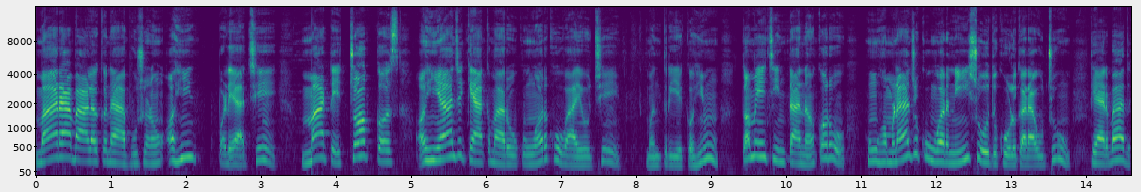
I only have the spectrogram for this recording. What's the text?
મારા બાળકના આભૂષણો અહીં પડ્યા છે. માટે ચોક્કસ અહીંયા જ ક્યાંક મારો કુંવર ખોવાયો છે. મંત્રીએ કહ્યું, તમે ચિંતા ન કરો. હું હમણાં જ કુંવરની શોધખોળ કરાવું છું. ત્યારબાદ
